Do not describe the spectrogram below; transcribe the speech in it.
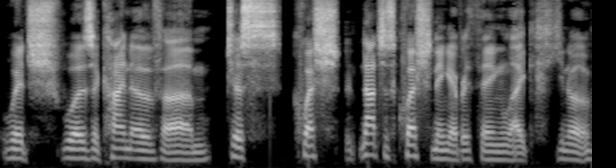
which was a kind of um, just question, not just questioning everything. Like you know,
